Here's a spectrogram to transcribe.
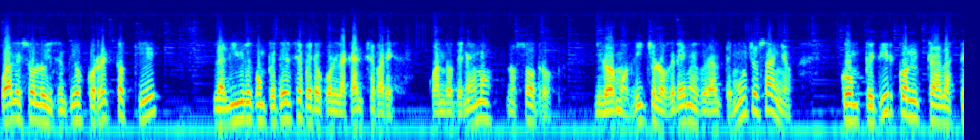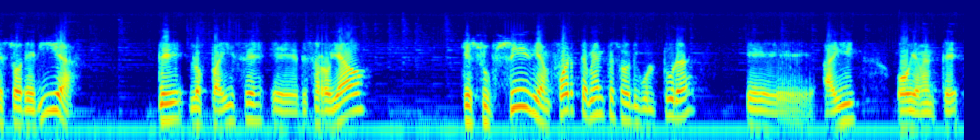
cuáles son los incentivos correctos que la libre competencia, pero con la cancha pareja. Cuando tenemos nosotros y lo hemos dicho los gremios durante muchos años, competir contra las tesorerías de los países eh, desarrollados que subsidian fuertemente su agricultura, eh, ahí obviamente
